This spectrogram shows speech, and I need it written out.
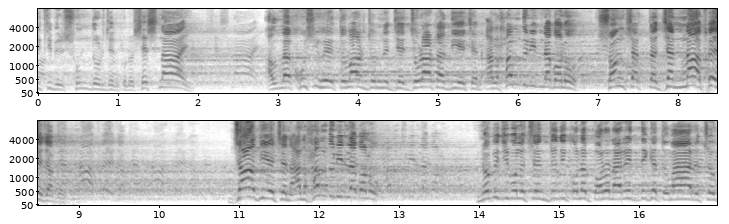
পৃথিবীর সৌন্দর্যের কোনো শেষ নাই। আল্লাহ খুশি হয়ে তোমার জন্য যে জোড়াটা দিয়েছেন, আলহামদুলিল্লাহ বলো, সংসারটা জান্নাত হয়ে যাবে। যা দিয়েছেন, আলহামদুলিল্লাহ বলো। নবীজি বলেছেন, যদি কোনো পরনারীর দিকে তোমার চোখ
